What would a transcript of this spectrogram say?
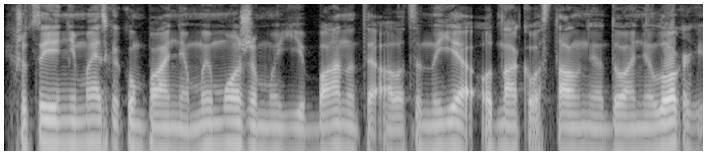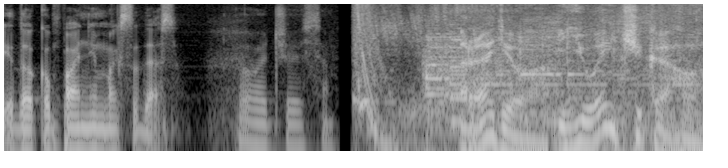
Якщо це є німецька компанія, ми можемо її банити, але це не є однакове ставлення до Ані Лорак і до компанії Mercedes. Погоджуюся. Радіо UA Чикаго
